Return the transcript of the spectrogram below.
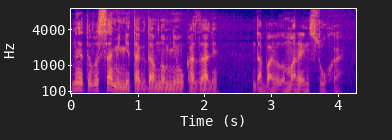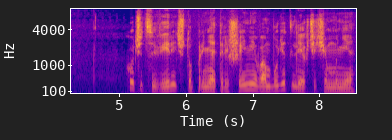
На это вы сами не так давно мне указали, — добавила Морейн сухо. Хочется верить, что принять решение вам будет легче, чем мне.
